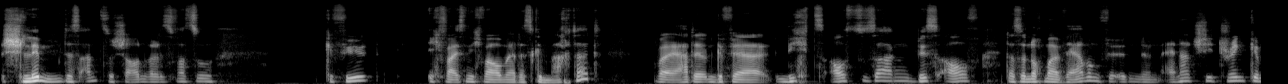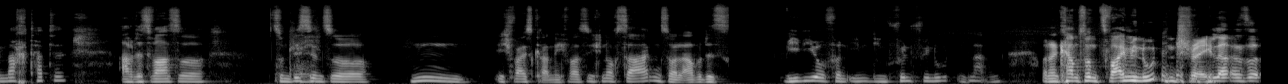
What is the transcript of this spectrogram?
schlimm, das anzuschauen, weil es war so gefühlt, ich weiß nicht, warum er das gemacht hat, weil er hatte ungefähr nichts auszusagen, bis auf, dass er nochmal Werbung für irgendeinen Energy Drink gemacht hatte. Aber das war so, so ein okay. bisschen so, hm, ich weiß gar nicht, was ich noch sagen soll, aber das Video von ihm ging fünf Minuten lang. Und dann kam so ein Zwei-Minuten-Trailer und so,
